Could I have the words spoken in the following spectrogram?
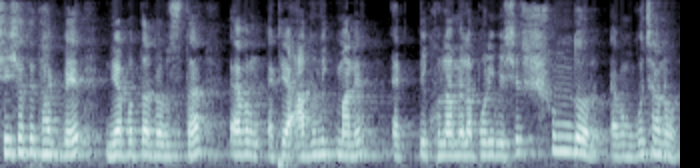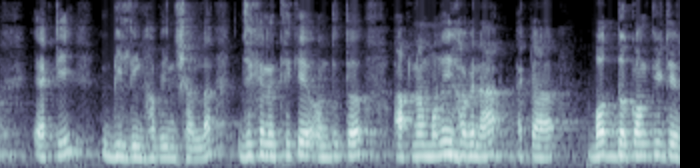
সেই সাথে থাকবে নিরাপত্তার ব্যবস্থা এবং একটি আধুনিক মানের একটি খোলামেলা পরিবেশের সুন্দর এবং গোছানো একটি বিল্ডিং হবে ইনশাল্লাহ যেখানে থেকে অন্তত আপনার মনেই হবে না একটা বদ্ধ কংক্রিটের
